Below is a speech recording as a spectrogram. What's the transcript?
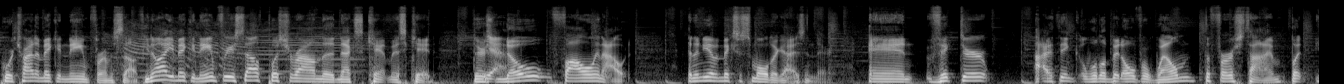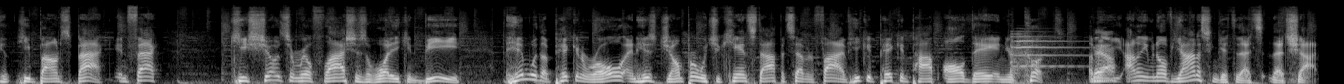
who are trying to make a name for himself. You know how you make a name for yourself? Push around the next can't miss kid. There's Yeah. no following out. And then you have a mix of some older guys in there. And Victor, I think, a little bit overwhelmed the first time, but he- he bounced back. In fact, he showed some real flashes of what he can be. Him with a pick and roll and his jumper, which you can't stop at seven five, he could pick and pop all day, and you're cooked. I mean, Yeah. I don't even know if Giannis can get to that that shot,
